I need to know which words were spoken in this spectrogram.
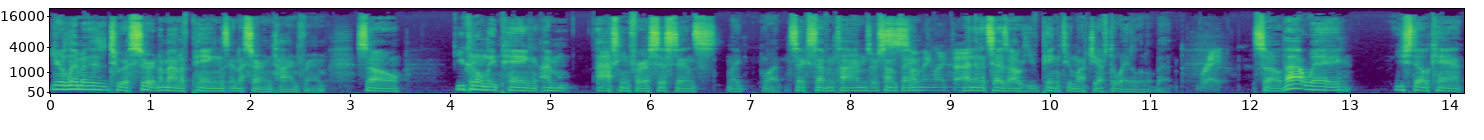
you're limited to a certain amount of pings in a certain time frame. So you can only ping I'm asking for assistance like what, 6 7 times or something. Something like that. And then it says, "Oh, you pinged too much. You have to wait a little bit." Right. So that way, you still can't,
